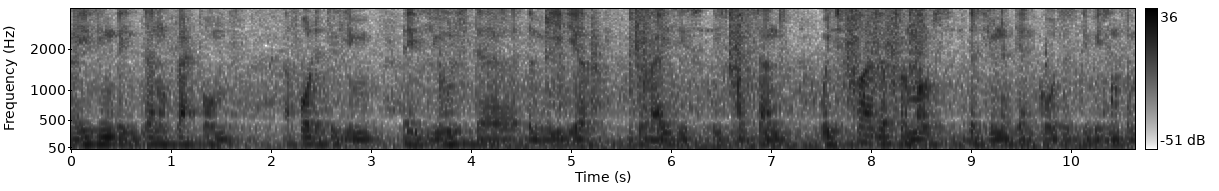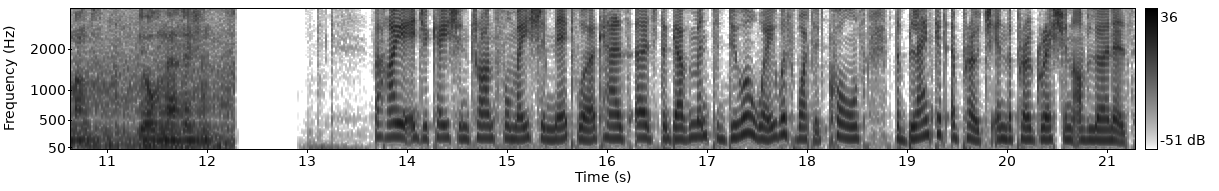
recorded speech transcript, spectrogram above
raising the internal platforms afforded to him, he's used uh, the media to raise his, his concerns which further promotes disunity and causes divisions amongst the organization. The Higher Education Transformation Network has urged the government to do away with what it calls the blanket approach in the progression of learners.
